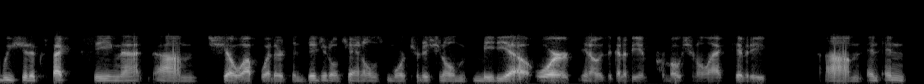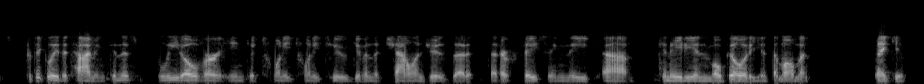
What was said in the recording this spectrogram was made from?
we should expect seeing that um, show up, whether it's in digital channels, more traditional media, or you know, is it going to be in promotional activity? Um and particularly the timing. Can this bleed over into 2022 given the challenges that are facing the uh, Canadian mobility at the moment? Thank you.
